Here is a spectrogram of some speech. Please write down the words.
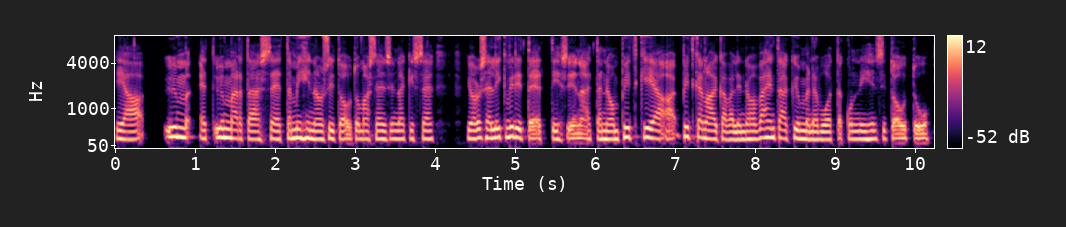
Ja ym, että ymmärtää se, että mihin on sitoutumassa. Ensinnäkin se, jo se likviditeetti siinä, että ne on pitkiä, pitkän aikavälin, ne on vähintään kymmenen vuotta, kun niihin sitoutuu –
